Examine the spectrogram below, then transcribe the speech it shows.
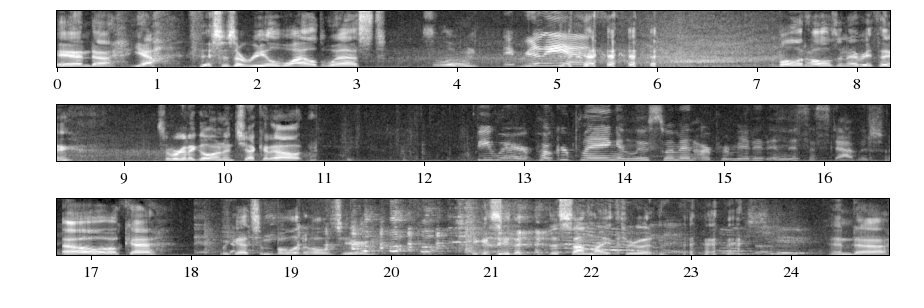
And uh, yeah, this is a real Wild West saloon. It really is. bullet holes and everything. So we're gonna go in and check it out. Beware, poker playing and loose women are permitted in this establishment. Oh, okay. We got some bullet holes here. You can see the, the sunlight through it. and uh,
